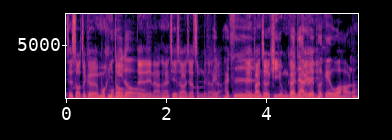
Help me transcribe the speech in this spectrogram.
这首这个 Mojito，对对，然后来介绍一下，送给大家。还是，哎，反正这个 key 我们可以。大家 rap 给我好了。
